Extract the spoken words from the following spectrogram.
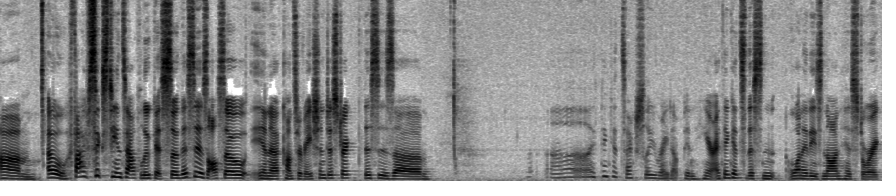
Um, oh, 516 South Lucas. So this is also in a conservation district. This is, um, uh, I think it's actually right up in here. I think it's this n- one of these non-historic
